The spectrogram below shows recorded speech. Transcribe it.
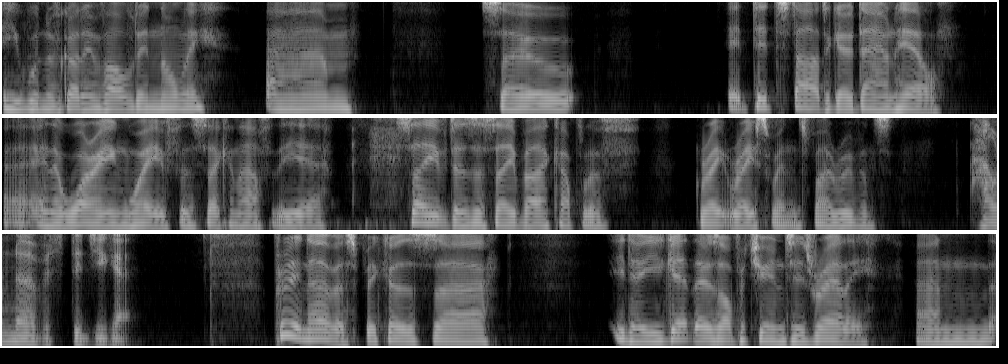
he wouldn't have got involved in normally. Um, so it did start to go downhill uh, in a worrying way for the second half of the year. Saved, as I say, by a couple of great race wins by Rubens. How nervous did you get? Pretty nervous because, uh, you know, you get those opportunities rarely. And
